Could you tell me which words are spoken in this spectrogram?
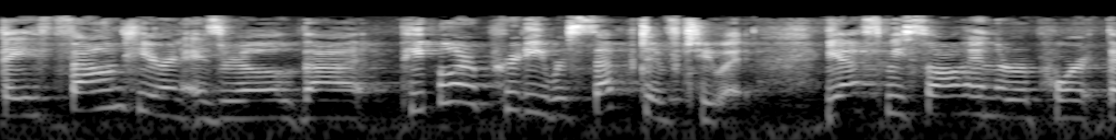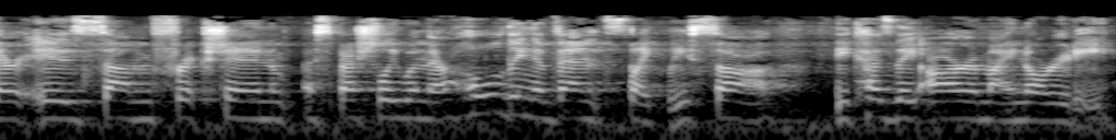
they found here in Israel that people are pretty receptive to it. Yes, we saw in the report there is some friction, especially when they're holding events like we saw, because they are a minority.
